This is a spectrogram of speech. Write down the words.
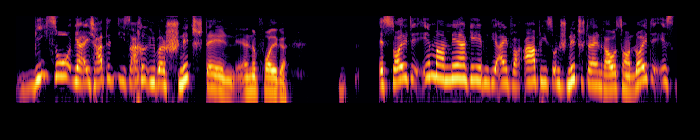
wieso? Ja, ich hatte die Sache über Schnittstellen in eine Folge. Es sollte immer mehr geben, die einfach APIs und Schnittstellen raushauen. Leute, es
